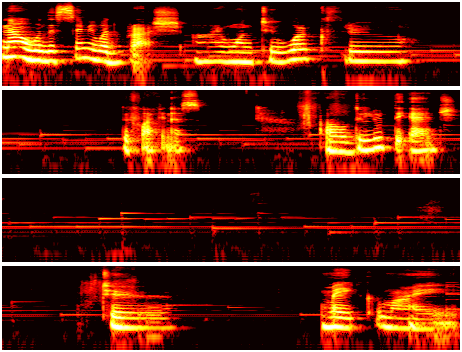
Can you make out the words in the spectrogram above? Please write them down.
Now with the semi-wet brush, I want to work through the fluffiness. I'll dilute the edge. to make my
